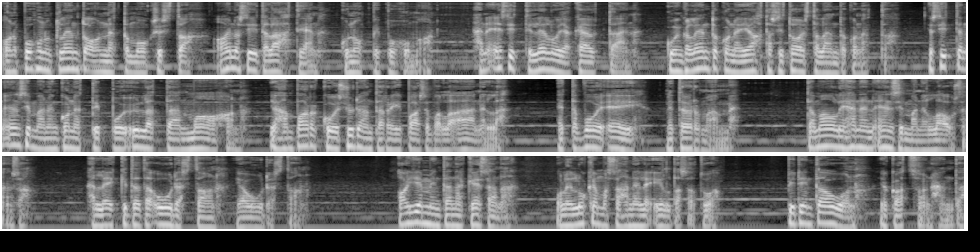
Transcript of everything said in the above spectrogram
on puhunut lentoonnettomuuksista aina siitä lähtien, kun oppi puhumaan. Hän esitti leluja käyttäen, kuinka lentokone jahtasi toista lentokonetta. Ja sitten ensimmäinen kone tippui yllättäen maahan, ja hän parkui sydäntä riipaisevalla äänellä, että voi ei, me törmäämme. Tämä oli hänen ensimmäinen lauseensa. Hän leikki tätä uudestaan ja uudestaan. Aiemmin tänä kesänä olin lukemassa hänelle iltasatua. Pidin tauon ja katsoin häntä,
